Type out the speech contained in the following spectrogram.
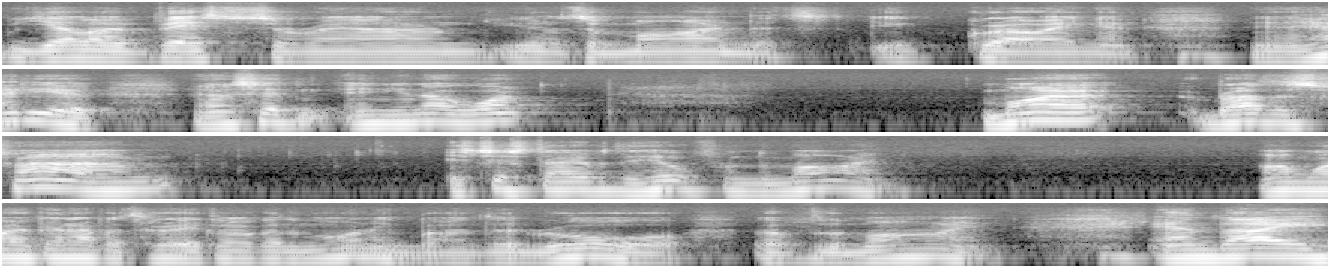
yellow vests around, you know, it's a mine that's growing. And you know, how do you, and I said, and you know what? My brother's farm is just over the hill from the mine. I'm woken up at three o'clock in the morning by the roar of the mine. And they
